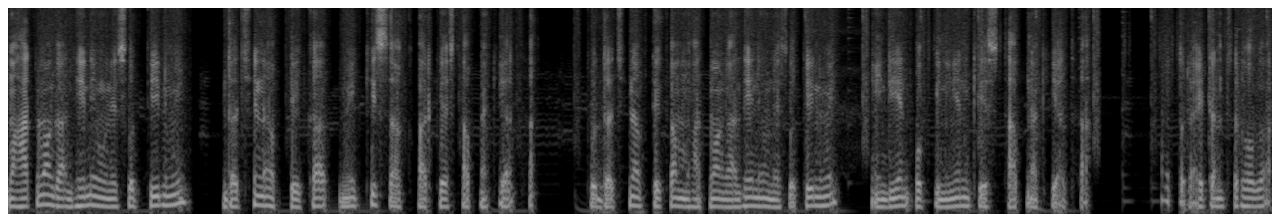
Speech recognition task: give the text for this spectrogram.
महात्मा गांधी ने 1903 में दक्षिण अफ्रीका में किस अखबार की स्थापना किया था? तो दक्षिण अफ्रीका महात्मा गांधी ने 1903 में इंडियन ओपिनियन की स्थापना किया था। तो राइट आंसर होगा।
